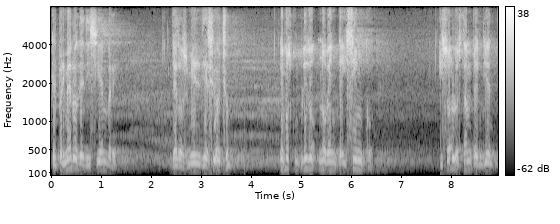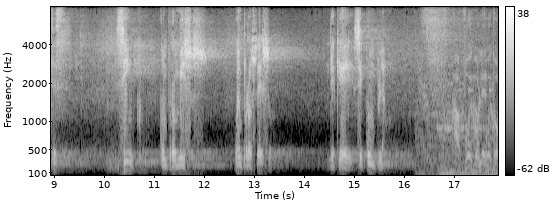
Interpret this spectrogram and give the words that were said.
el primero de diciembre de 2018, hemos cumplido 95 y solo están pendientes cinco compromisos o en proceso de que se cumplan. A fuego lento.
